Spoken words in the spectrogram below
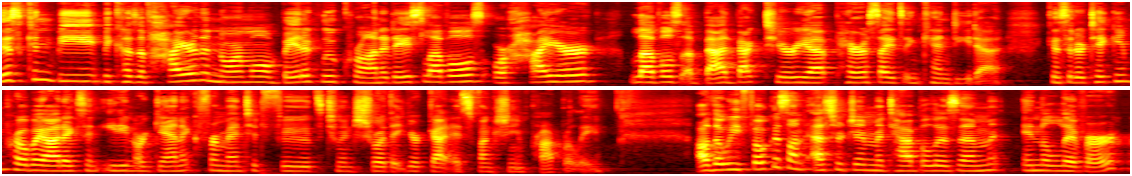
This can be because of higher than normal beta glucuronidase levels or higher levels of bad bacteria, parasites, and candida. Consider taking probiotics and eating organic fermented foods to ensure that your gut is functioning properly. Although we focus on estrogen metabolism in the liver,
